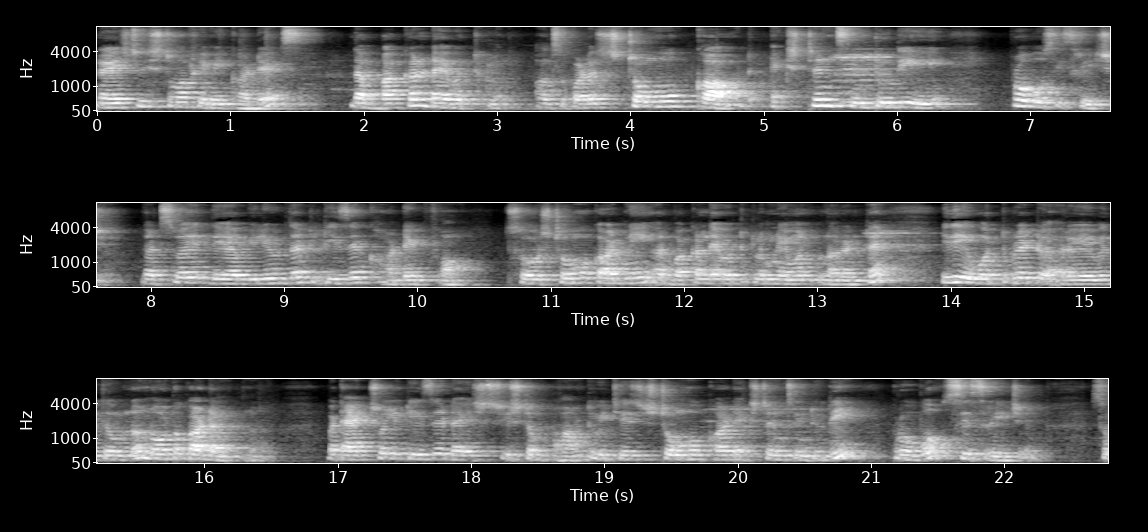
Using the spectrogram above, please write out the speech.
digestive system of hemi chordates the buccal diverticulum also called as stomachord extends into the proboscis region. That's why they are believed that it is a chordate form. So స్టోమోకార్డ్ని ఆర్ బక్కల్ డైవర్టిక్లమ్ని ఏమనుకున్నారంటే ఇది వర్టిబ్రేట్ ఏవైతే ఉందో నోటోకార్డ్ అనుకున్నారు. But actual it is a digest system part which is stomochord extends in to the proboscis region so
